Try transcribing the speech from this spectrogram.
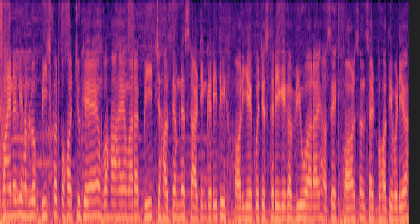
फाइनली हम लोग बीच पर पहुँच चुके हैं। वहाँ है हमारा बीच जहाँ से हमने स्टार्टिंग करी थी। और ये कुछ इस तरीके का व्यू आ रहा है यहाँ से। और सनसेट बहुत ही बढ़िया।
